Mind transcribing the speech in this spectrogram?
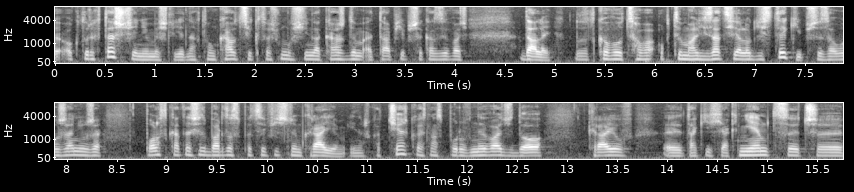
e, o których też się nie myśli, jednak tą kaucję ktoś musi na każdym etapie przekazywać dalej. Dodatkowo cała optymalizacja logistyki przy założeniu, że Polska też jest bardzo specyficznym krajem i na przykład ciężko jest nas porównywać do krajów y, takich jak Niemcy czy,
